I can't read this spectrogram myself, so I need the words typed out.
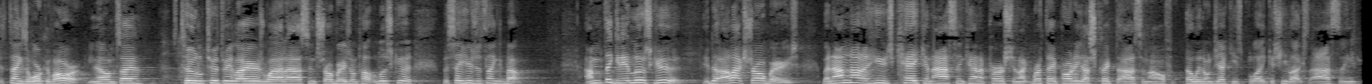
this thing's a work of art. You know what I'm saying? It's two, two or three layers, white icing, strawberries on top. It looks good. But see, here's the thing about I'm thinking it looks good. It, I like strawberries, but I'm not a huge cake and icing kind of person. Like birthday parties, I scrape the icing off, throw it on Jackie's plate because she likes the icing,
